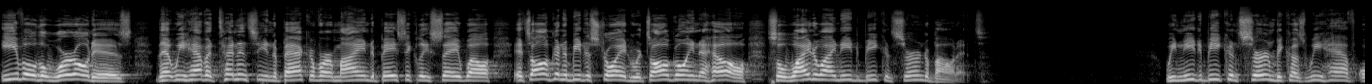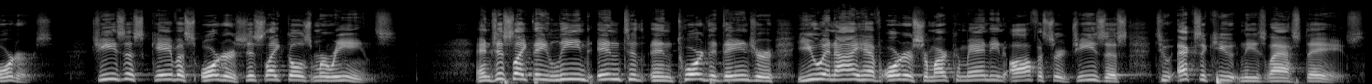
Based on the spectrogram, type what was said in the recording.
evil the world is that we have a tendency in the back of our mind to basically say, well, it's all going to be destroyed, it's all going to hell, so why do I need to be concerned about it? We need to be concerned because we have orders. Jesus gave us orders just like those Marines. And just like they leaned into and toward the danger, you and I have orders from our commanding officer, Jesus, to execute in these last days.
